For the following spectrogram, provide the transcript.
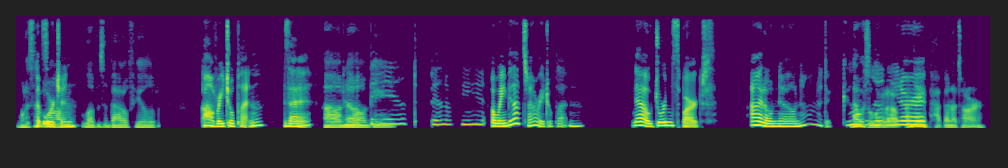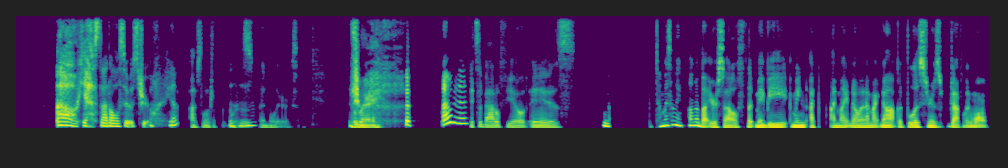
What is that Of song? origin. Love is a battlefield. Oh, Rachel Platten. Is that it? Oh no, Battlefield, battlefield. Oh, maybe that's not Rachel Platten. No, Jordin Sparks. I don't know. No, I'm going to Google should look it up. I'm thinking Pat Benatar. Oh, yes, that also is true. Yep. I just looked up the words Mm-hmm. and the lyrics. Anyway, Okay. it's a battlefield. It is. Tell me something fun about yourself that maybe, I mean, I, I might know it, I might not, but the listeners definitely won't.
